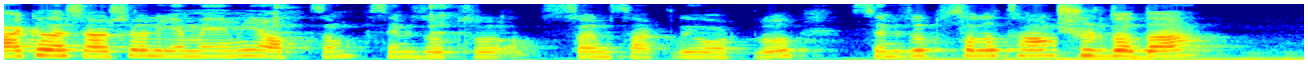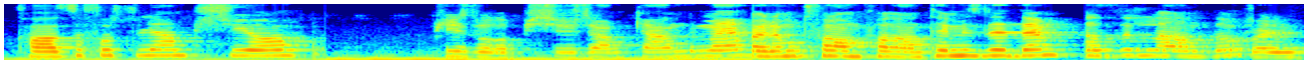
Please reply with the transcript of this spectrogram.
Arkadaşlar şöyle yemeğimi yaptım. Semizotu, sarımsaklı yoğurtlu. Semizotu salatam. Şurada da taze fasulyem pişiyor. Pirzola pişireceğim kendime. Böyle mutfağımı falan temizledim. Hazırlandım. Böyle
